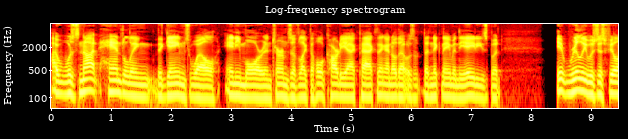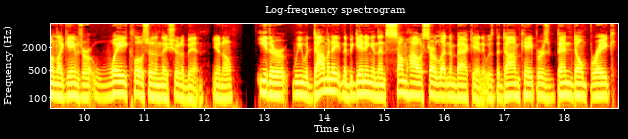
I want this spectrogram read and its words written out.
I was not handling the games well anymore in terms of like the whole cardiac pack thing. I know that was the nickname in the '80s, but it really was just feeling like games were way closer than they should have been. You know, either we would dominate in the beginning and then somehow start letting them back in. It was the Dom Capers, bend don't break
